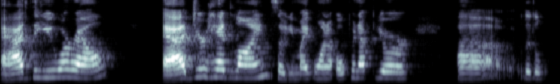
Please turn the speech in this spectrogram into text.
add the URL, add your headline. So you might want to open up your uh, little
